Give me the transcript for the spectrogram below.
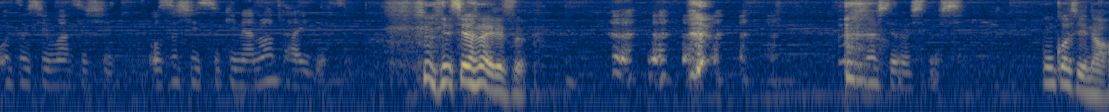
お寿司ますし、お寿司好きなのはタイです。知らないです。どうしてどうしてどうして？おかしいな。うん。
